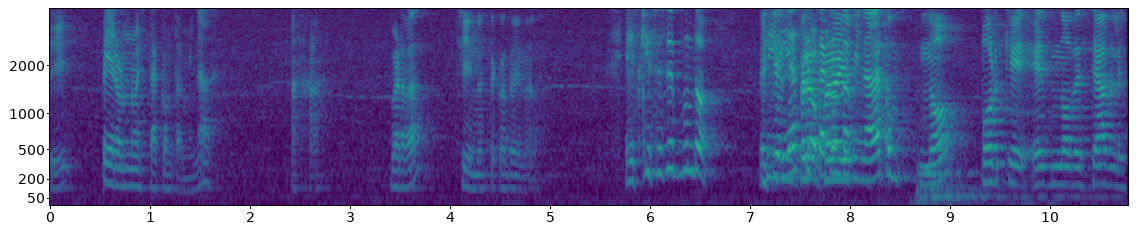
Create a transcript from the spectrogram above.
Sí. pero no está contaminada, Ajá. ¿verdad? Sí, no está contaminada. Es que es ese punto. Es que, Dirías que, pero- está pero hay- contaminada con... No, porque es no deseable.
